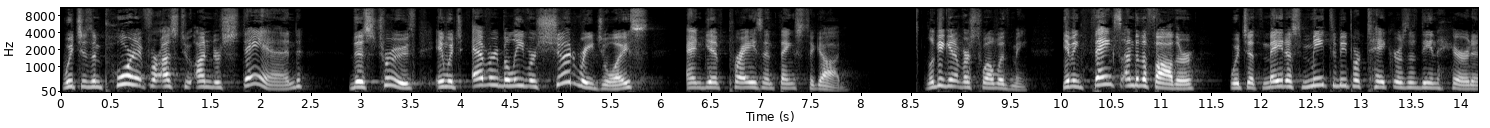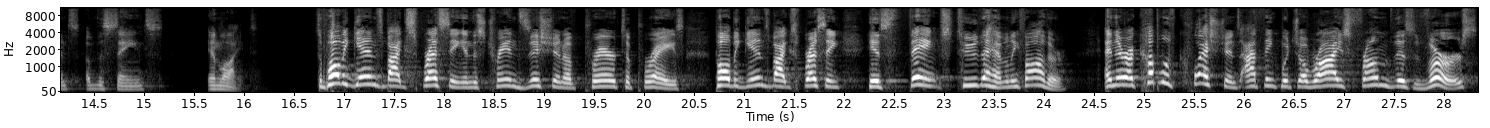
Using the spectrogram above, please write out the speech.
which is important for us to understand this truth, in which every believer should rejoice and give praise and thanks to God. Look again at verse 12 with me. Giving thanks unto the Father, which hath made us meet to be partakers of the inheritance of the saints in light. So, Paul begins by expressing in this transition of prayer to praise, Paul begins by expressing his thanks to the Heavenly Father. And there are a couple of questions, I think, which arise from this verse,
